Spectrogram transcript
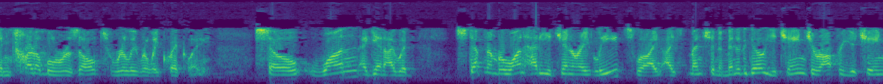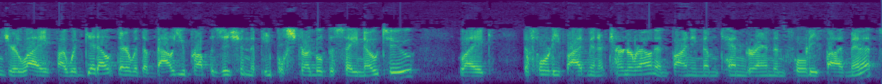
incredible results really, really quickly. So one, again, I would, step number one, how do you generate leads? Well, I, I mentioned a minute ago, you change your offer, you change your life. I would get out there with a value proposition that people struggled to say no to, like the 45 minute turnaround and finding them 10 grand in 45 minutes.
